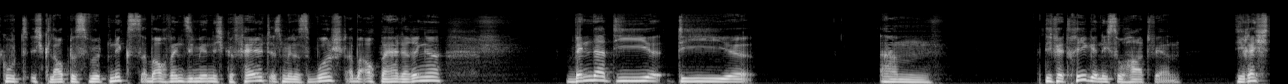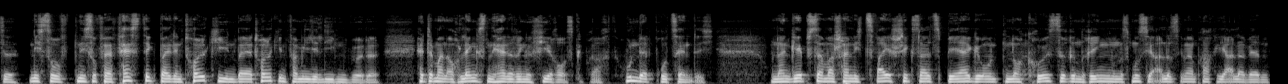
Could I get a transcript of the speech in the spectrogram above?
gut, ich glaube, das wird nix, aber auch wenn sie mir nicht gefällt, ist mir das wurscht. Aber auch bei Herr der Ringe, wenn da die, die, ähm, die Verträge nicht so hart wären, die Rechte nicht so, nicht so verfestigt bei den Tolkien, bei der Tolkien-Familie liegen würde, hätte man auch längst einen Herr der Ringe 4 rausgebracht. Hundertprozentig. Und dann gäbe es dann wahrscheinlich zwei Schicksalsberge und einen noch größeren Ring und es muss ja alles immer brachialer werden.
